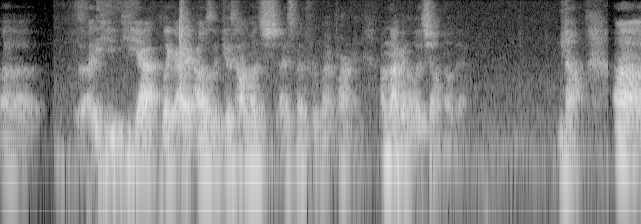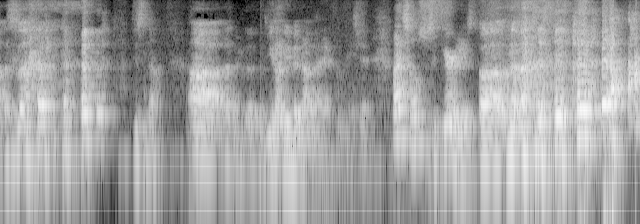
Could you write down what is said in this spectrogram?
uh he he got like I, I was like, guess how much I spent for my apartment. I'm not gonna let y'all know that. No. Uh so just no. Uh, you don't even know that information. My social security is uh no.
